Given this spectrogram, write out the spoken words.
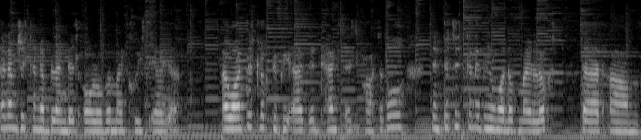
and I'm just to blend this all over my crease area. I want this look to be as intense as possible since this is to be one of my looks that um,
